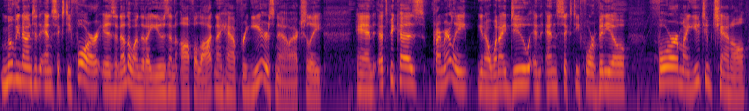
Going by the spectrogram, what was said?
Moving on to the N64 is another one that I use an awful lot, and I have for years now, actually. And that's because primarily, you know, when I do an N64 video for my YouTube channel,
